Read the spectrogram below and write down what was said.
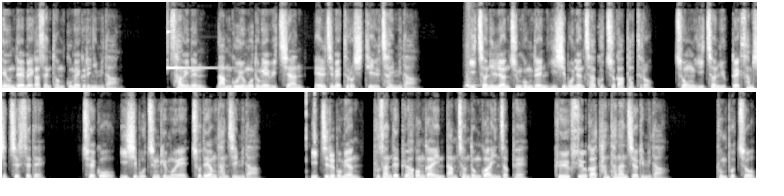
해운대 메가센텀 꿈의 그린입니다. 4위는 남구 용호동에 위치한 LG 메트로시티 1차입니다. 2001년 준공된 25년차 구축 아파트로 총 2637세대, 최고 25층 규모의 초대형 단지입니다. 입지를 보면 부산 대표 학원가인 남천동과 인접해 교육 수요가 탄탄한 지역입니다. 분포초,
